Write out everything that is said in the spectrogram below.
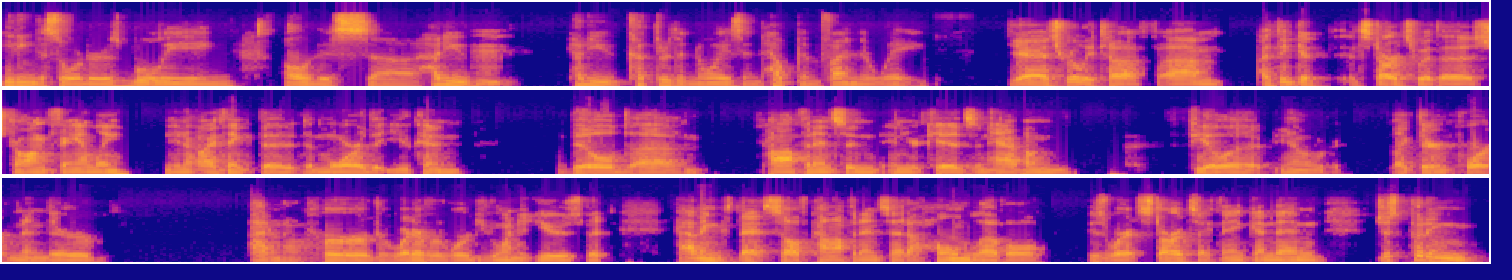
eating disorders, bullying, all of this? Uh, how do you mm. how do you cut through the noise and help them find their way? Yeah, it's really tough. Um, I think it it starts with a strong family. You know, I think the the more that you can build um, confidence in in your kids and have them feel a you know like they're important and they're I don't know heard or whatever word you want to use, but having that self confidence at a home level is where it starts, I think, and then just putting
